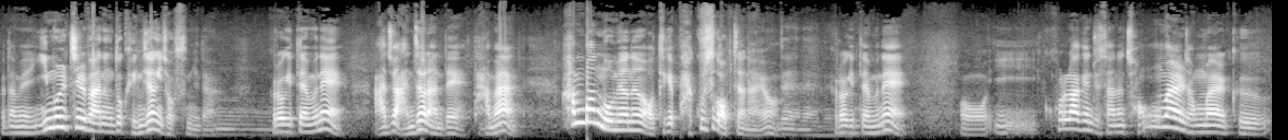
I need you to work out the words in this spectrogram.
그다음에 이물질 반응도 굉장히 적습니다. 음. 그렇기 때문에 아주 안전한데 다만 한 번 놓으면은 어떻게 바꿀 수가 없잖아요. 네네네. 그렇기 때문에 어, 이 콜라겐 주사는 정말 정말 그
